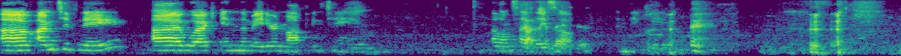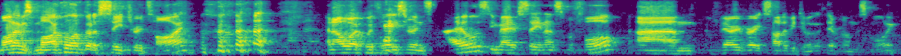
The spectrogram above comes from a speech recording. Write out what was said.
Um, I'm Tiffany. I work in the media and marketing team alongside Such a Lisa legend. and Nikki. My name is Michael. I've got a see-through tie, and I work with Lisa in sales. You may have seen us before. Um, very, very excited to be doing it with everyone this morning.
